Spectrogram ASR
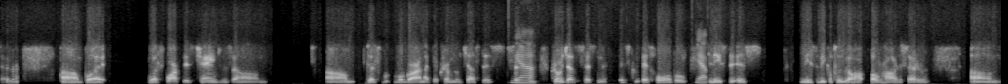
etc. Um, but what sparked this change was um, um, just regarding like the criminal justice system. Yeah. Criminal justice system is is, horrible. Yep. It needs to is needs to be completely overhauled, etc. Um,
